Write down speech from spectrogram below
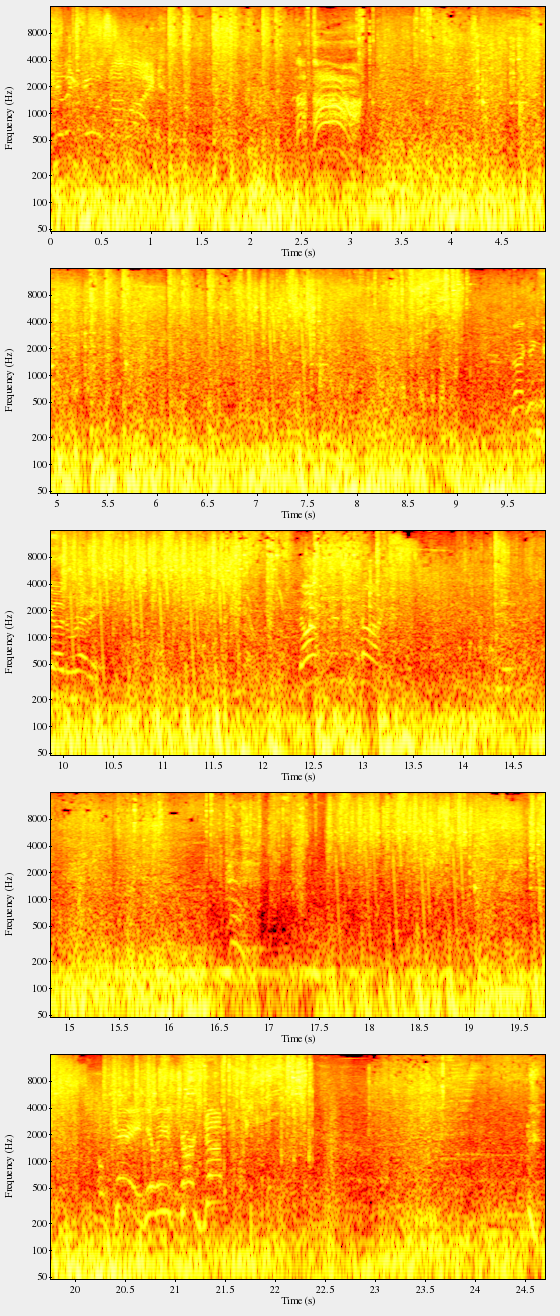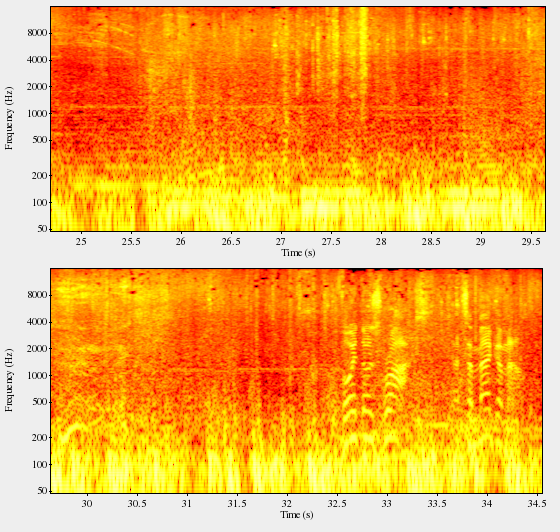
Healing field is online. Tracking gun ready. Darts in the target. Avoid those rocks. That's a Megamouth.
